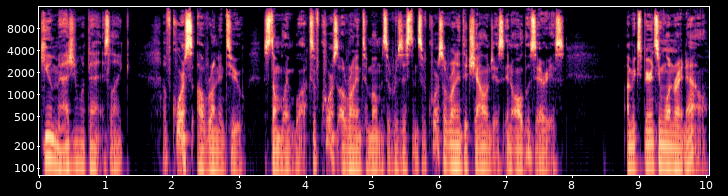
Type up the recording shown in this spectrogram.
Can you imagine what that is like? Of course, I'll run into stumbling blocks. Of course, I'll run into moments of resistance. Of course, I'll run into challenges in all those areas. I'm experiencing one right now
